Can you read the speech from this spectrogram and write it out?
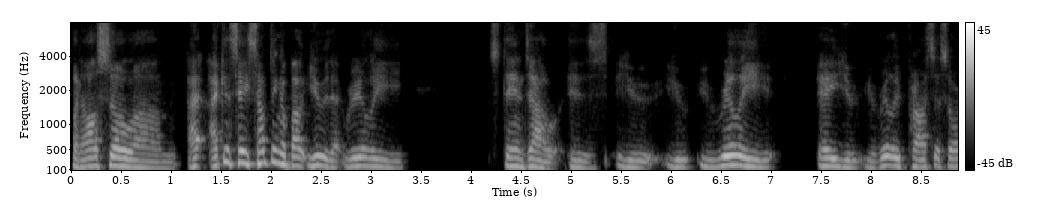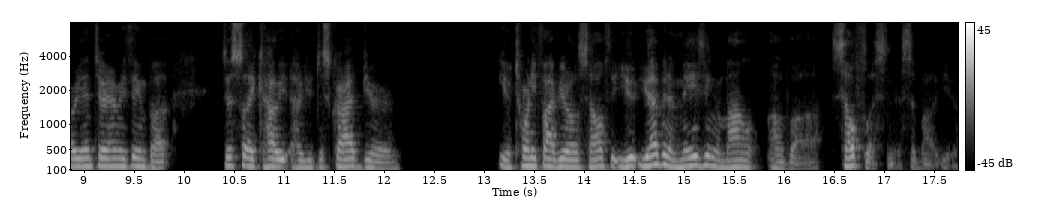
But also, um, I, I can say something about you that really stands out is you you you really a you you're really process oriented and everything, but just like how how you described your your 25 year old self you you have an amazing amount of uh, selflessness about you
